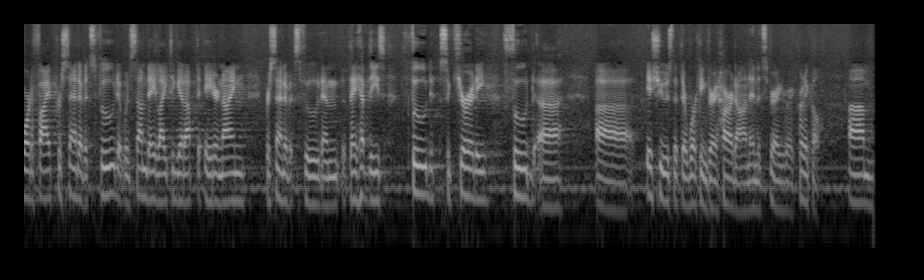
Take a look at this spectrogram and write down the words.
four to five percent of its food. It would someday like to get up to eight or nine percent of its food, and they have these food security, food uh, uh, issues that they're working very hard on, and it's very, very critical. Um,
